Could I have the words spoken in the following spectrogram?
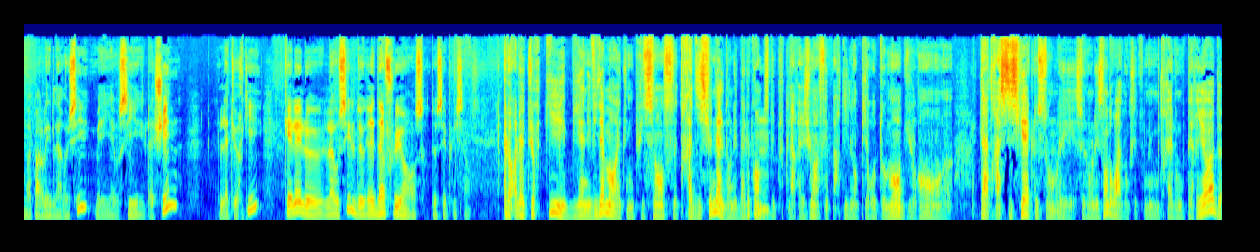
On a parlé de la Russie, mais il y a aussi la Chine, la Turquie. Quel est le, là aussi le degré d'influence de ces puissances? Alors la Turquie, bien évidemment, est une puissance traditionnelle dans les Balkans, mm. parce que toute la région a fait partie de l'Empire ottoman durant euh, quatre à six siècles selon les, selon les endroits, donc c'est une très longue période.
